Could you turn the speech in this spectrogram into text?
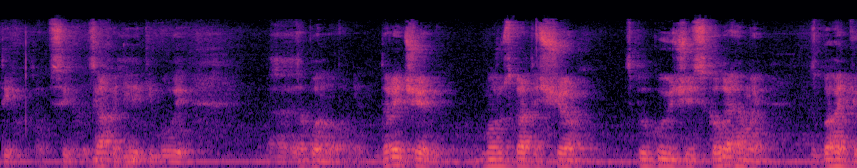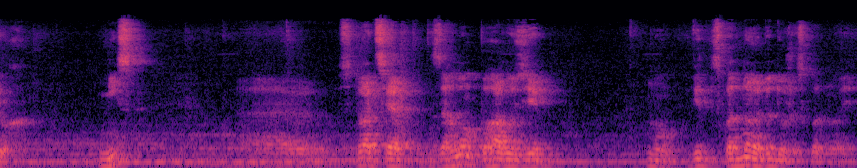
тих всіх заходів, які були е, заплановані. До речі, можу сказати, що спілкуючись з колегами з багатьох міст, е, ситуація загалом по галузі ну, від складної до дуже складної.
